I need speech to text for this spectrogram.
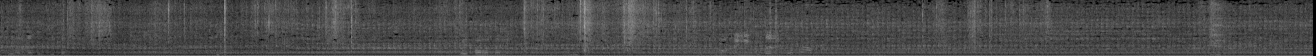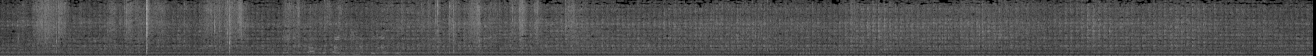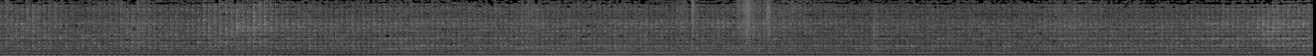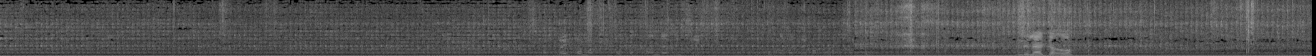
Ito na natin kita. Kay para dali. Diba, kay libot na ito ha. Ano, tapos ano, inato nato. Mag-try ka mag-ibot ang kuwan dami siya. Kung kapatay makuha siya. Ang dalaga oh.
